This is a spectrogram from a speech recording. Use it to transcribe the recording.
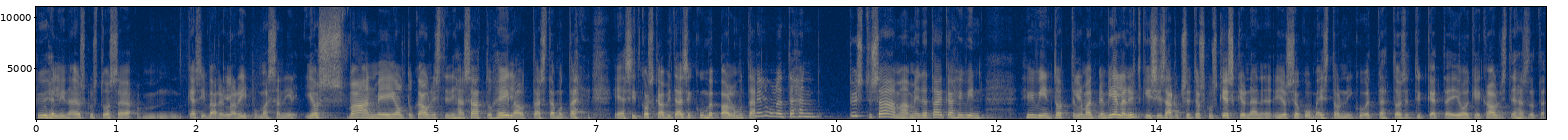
pyyheliina joskus tuossa mm, käsivarrella riippumassa, niin jos vaan me ei oltu kaunisti, niin hän saattoi heilauttaa sitä, mutta ei sitten koskaan mitään sen kummempaa ollut. Mutta me luulen, että hän pystyi saamaan meidät aika hyvin hyvin tottelemaan. Me vielä nytkin sisarukset joskus keskenään, jos joku meistä on, niin kuin, että toiset tykkää, että ei ole oikein kaunisti, hän sanoo, että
